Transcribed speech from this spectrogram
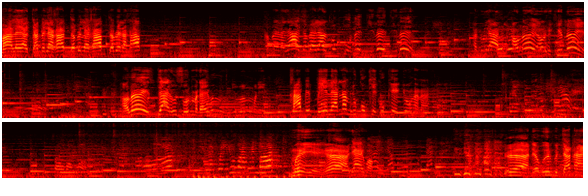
มาแล้วจับไปแล้วครับจับไปแล้วครับจับไปแล้วครับจับไปแล้วย่าจับไปแล้วต้องตรวจเลยตีเลยตีเลย อนุญาตเอาเลยเอาเลยเขียนเลย เอาเลยย่าดูศูนย์มาได้มึงมึงมานี่ขาเป๊ะๆแล้วน้ำอยู่กุกเขกกุกเขกอยู่ขนาดเศร้าบ้างวะโอ้อยากไปอยู่วัดเป็นบอสเมื่อยเออย่าบอกเดี๋ยวมึงกูจัดให้เออเดี๋ยวอื่นกูจัดให้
